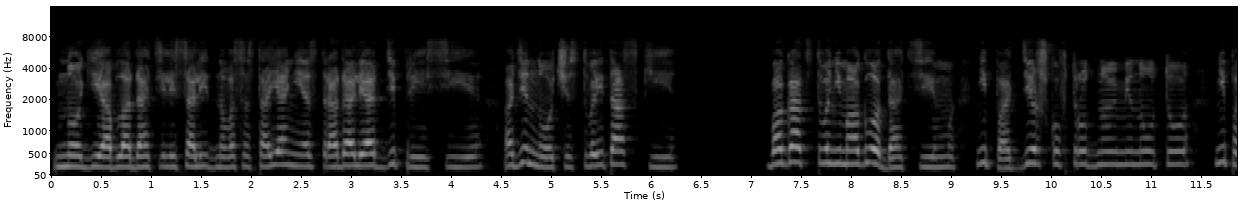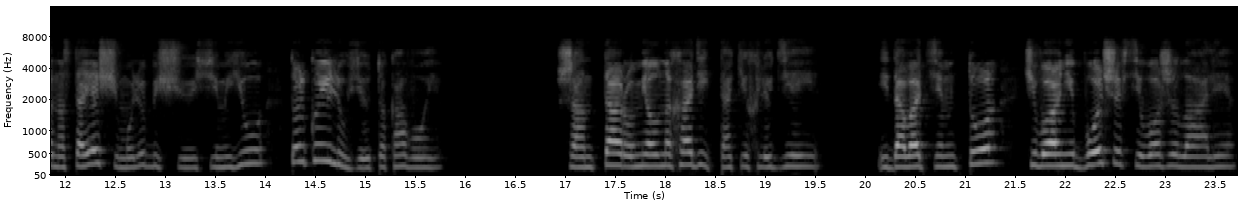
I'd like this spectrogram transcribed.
Многие обладатели солидного состояния страдали от депрессии, одиночества и тоски. Богатство не могло дать им ни поддержку в трудную минуту, ни по-настоящему любящую семью, только иллюзию таковой. Шантар умел находить таких людей, и давать им то, чего они больше всего желали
